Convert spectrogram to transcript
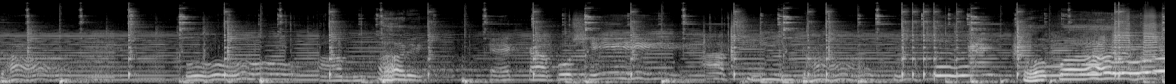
ঘাট ও আমি আরে। একা বসে আছি ঘাটে ওপার হতে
